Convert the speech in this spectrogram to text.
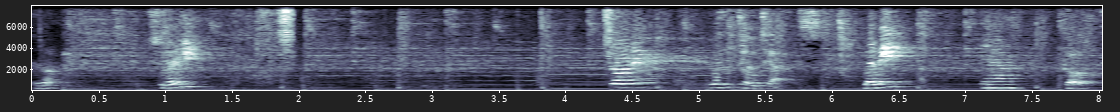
and up. Ready? Starting with toe taps. Ready? And go.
